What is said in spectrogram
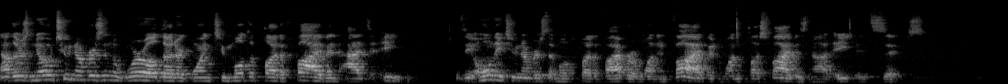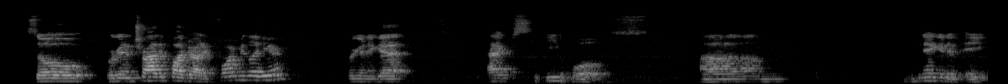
Now there's no two numbers in the world that are going to multiply to 5 and add to 8. Because the only two numbers that multiply to 5 are 1 and 5, and 1 plus 5 is not 8, it's 6. So we're going to try the quadratic formula here. We're going to get x equals um, negative 8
